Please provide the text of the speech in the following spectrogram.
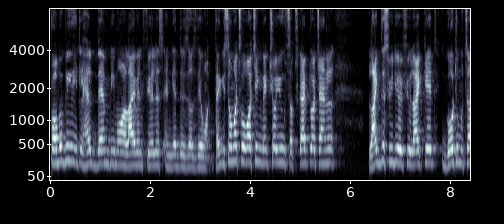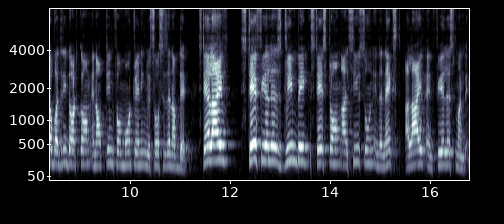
probably it will help them be more alive and fearless and get the results they want. Thank you so much for watching. Make sure you subscribe to our channel. Like this video if you like it. Go to murtazabadri.com and opt in for more training resources and update. Stay alive, stay fearless, dream big, stay strong. I'll see you soon in the next Alive and Fearless Monday.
